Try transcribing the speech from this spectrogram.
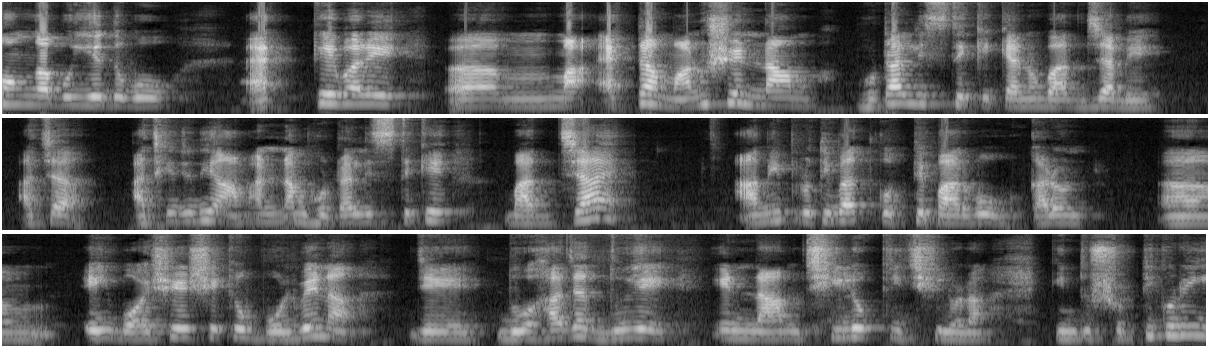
গঙ্গা বইয়ে দেবো, একেবারে একটা মানুষের নাম ভোটার লিস্ট থেকে কেন বাদ যাবে? আচ্ছা আজকে যদি আমার নাম ভোটার লিস্ট থেকে বাদ যায়, আমি প্রতিবাদ করতে পারব। কারণ এই বয়সে এসে কেউ বলবে না যে দু হাজার দুয়ে এর নাম ছিল কি ছিল না। কিন্তু সত্যি করেই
